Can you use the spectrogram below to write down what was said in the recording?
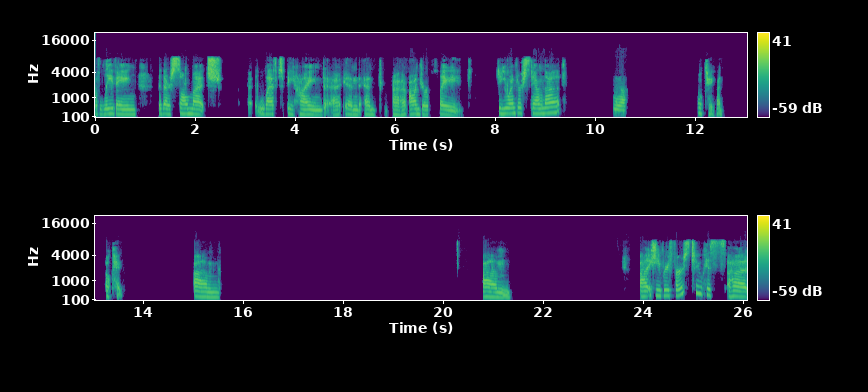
of leaving. There's so much left behind uh, and and uh, on your plate. Do you understand that? Yeah. Okay, then. Okay. Um, um, uh, he refers to his, uh,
